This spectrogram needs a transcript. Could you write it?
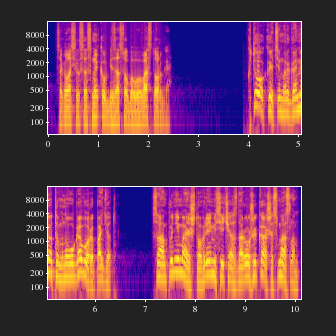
— согласился Смыков без особого восторга. «Кто к этим рогометам на уговоры пойдет? Сам понимаешь, что время сейчас дороже каши с маслом.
